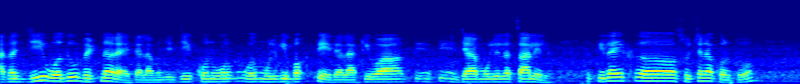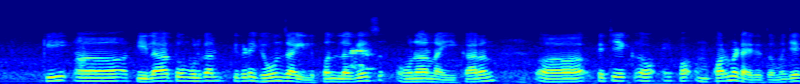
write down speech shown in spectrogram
आता जी वधू भेटणार आहे त्याला म्हणजे जी कोण मुलगी बघते त्याला किंवा ज्या मुलीला चालेल तर तिला एक सूचना करतो की तिला तो मुलगा तिकडे घेऊन जाईल पण लगेच होणार नाही. कारण त्याची एक फॉर्मॅट आहे त्याचं म्हणजे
